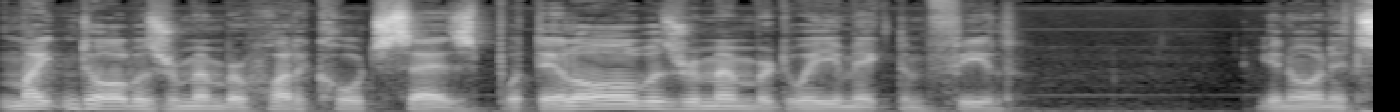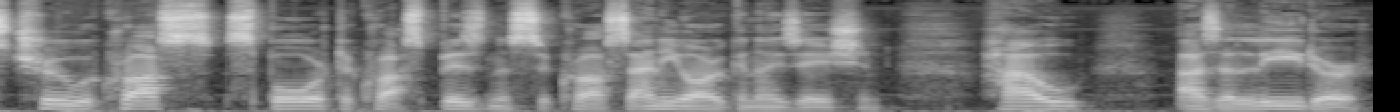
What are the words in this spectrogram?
mightn't always remember what a coach says, but they'll always remember the way you make them feel." You know, and it's true across sport, across business, across any organisation. How, as a leader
